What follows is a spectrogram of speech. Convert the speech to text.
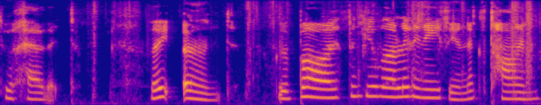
to have it. The end. Goodbye. Thank you for listening. See you next time.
